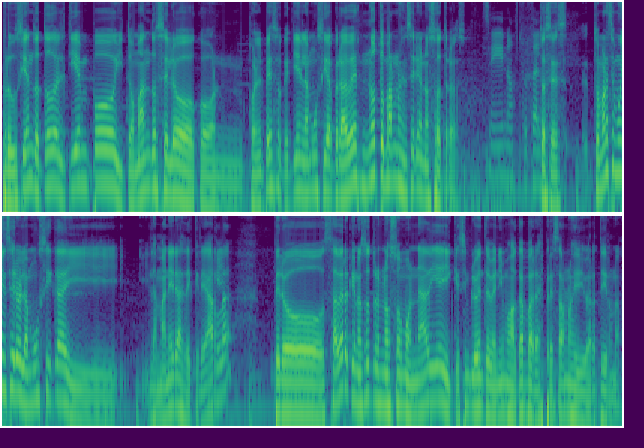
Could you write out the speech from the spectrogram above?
produciendo todo el tiempo y tomándoselo con, con el peso que tiene la música, pero a veces no tomarnos en serio nosotros. Sí, no, total. Entonces, tomarse muy en serio la música y, y las maneras de crearla, pero saber que nosotros no somos nadie y que simplemente venimos acá para expresarnos y divertirnos.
